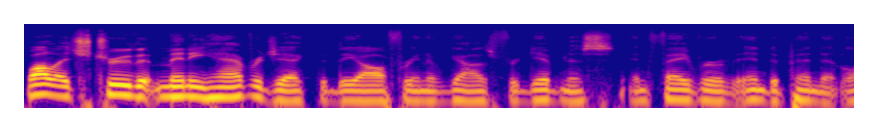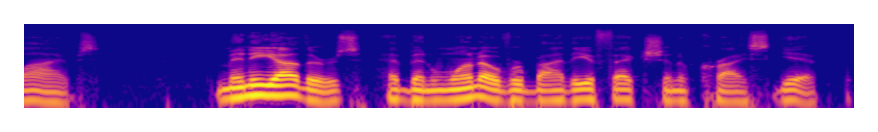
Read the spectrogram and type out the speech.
While it's true that many have rejected the offering of God's forgiveness in favor of independent lives, many others have been won over by the affection of Christ's gift.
